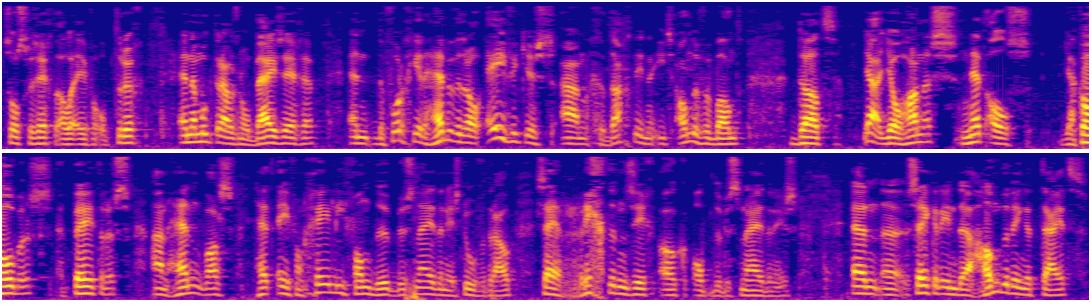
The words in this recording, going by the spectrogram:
zoals gezegd, al even op terug. En dan moet ik trouwens nog bij zeggen, en de vorige keer hebben we er al eventjes aan gedacht in een iets ander verband, dat ja, Johannes, net als Jacobus en Petrus, aan hen was het evangelie van de besnijdenis toevertrouwd. Zij richten zich ook op de besnijdenis. En uh, zeker in de handelingentijd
